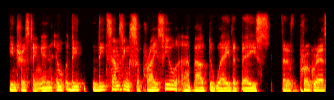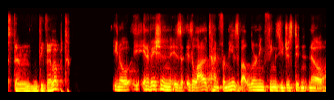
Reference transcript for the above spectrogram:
Interesting. And uh, did did something surprise you about the way that Base sort of progressed and developed? You know innovation is is a lot of the time for me is about learning things you just didn't know.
